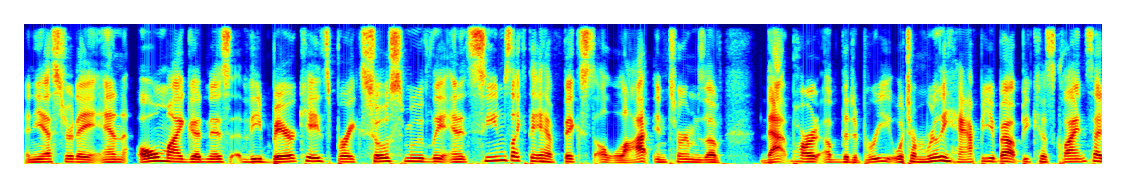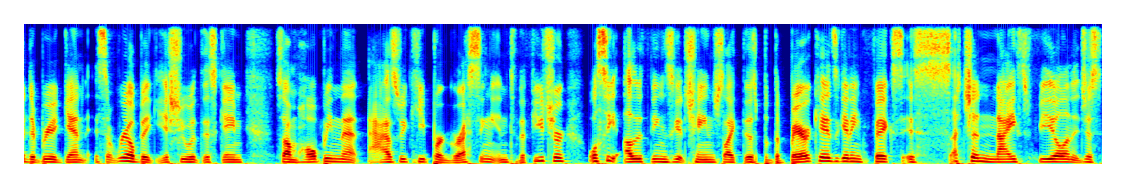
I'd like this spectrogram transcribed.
and yesterday, and oh my goodness, the barricades break so smoothly, and it seems like they have fixed a lot in terms of that part of the debris, which I'm really happy about because client side debris, again, is a real big issue with this game. So I'm hoping that as we keep progressing into the future, we'll see other things get changed like this. But the barricades getting fixed is such a nice feel, and it just,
